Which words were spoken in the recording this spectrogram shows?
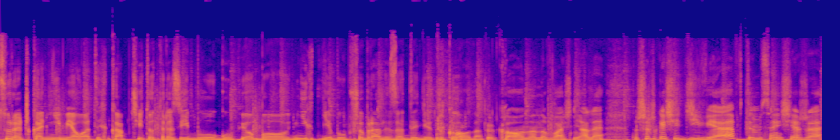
córeczka nie miała tych kapci, to teraz jej było głupio, bo nikt nie był przebrany za dynię, tylko ona. Tylko ona, no właśnie, ale troszeczkę się dziwię w tym sensie, że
